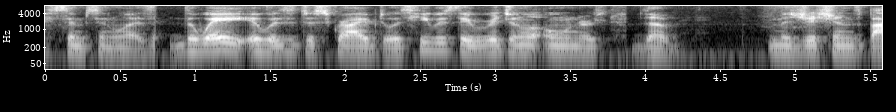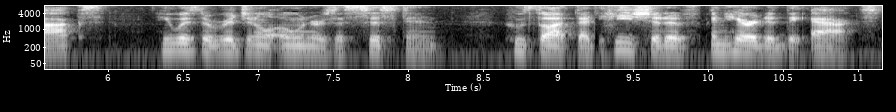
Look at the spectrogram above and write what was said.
Simpson was. The way it was described was he was the original owner's, the magician's box. He was the original owner's assistant who thought that he should have inherited the act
